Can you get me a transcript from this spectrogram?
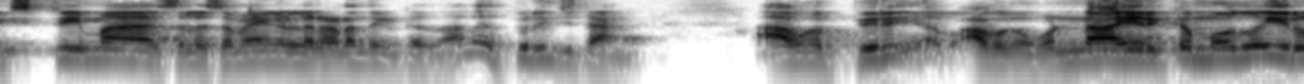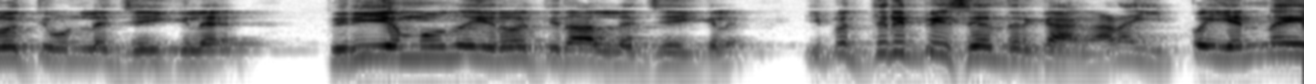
எக்ஸ்ட்ரீமாக சில சமயங்களில் நடந்துக்கிட்டதுனால பிரிஞ்சுட்டாங்க. அவங்க பிரி அவங்க ஒன்றா இருக்கும் போதும் இருபத்தி ஒன்றில் ஜெயிக்கலை பிரியும் போதும் இருபத்தி நாலில் ஜெயிக்கலை. இப்போ திருப்பி சேர்ந்துருக்காங்க. ஆனால் இப்போ என்னை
